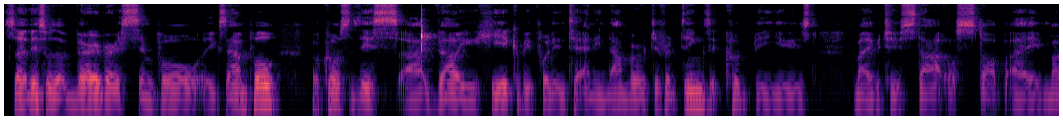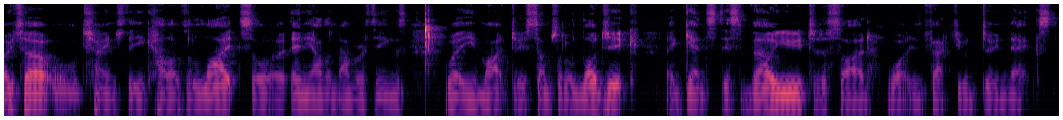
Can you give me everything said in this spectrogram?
So this was a very, very simple example. Of course, this uh, value here could be put into any number of different things. It could be used maybe to start or stop a motor or change the color of the lights or any other number of things where you might do some sort of logic against this value to decide what in fact you would do next.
